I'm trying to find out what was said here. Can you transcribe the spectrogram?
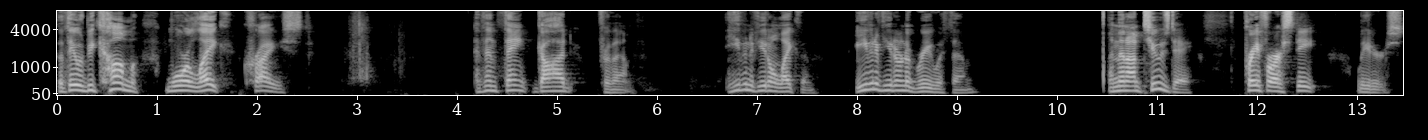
that they would become more like Christ. And then thank God for them, even if you don't like them, even if you don't agree with them. And then on Tuesday, pray for our state leaders.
